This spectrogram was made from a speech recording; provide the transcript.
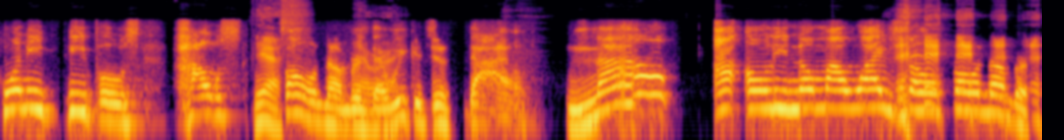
20 people's house yes. phone numbers Yeah, that right. we could just dial. Now I only know my wife's own phone number.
